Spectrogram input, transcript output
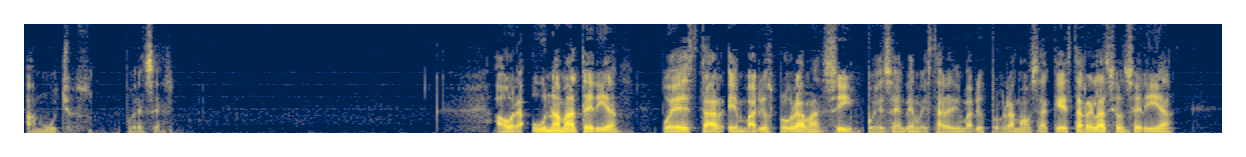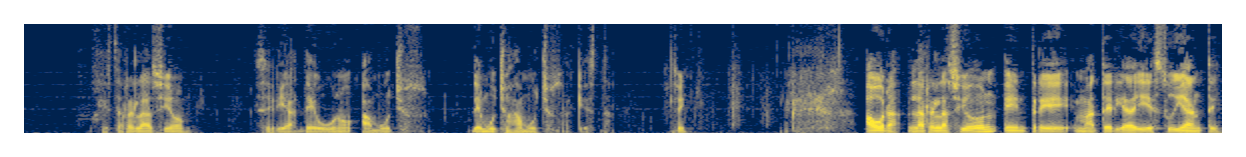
a muchos, puede ser. Ahora, una materia puede estar en varios programas, sí, puede estar en varios programas. O sea que esta relación sería, esta relación sería de uno a muchos, de muchos a muchos. Aquí está. ¿Sí? Ahora, la relación entre materia y estudiante,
